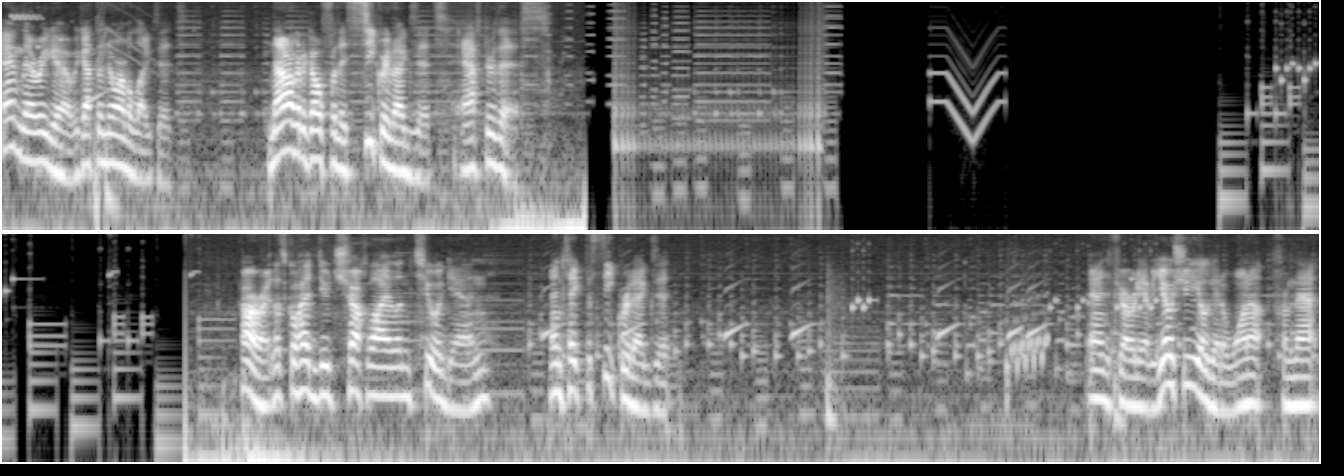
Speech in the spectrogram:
And there we go. We got the normal exit. Now we're to go for the secret exit after this. Alright, let's go ahead and do Chocolate Island 2 again. And take the secret exit. And if you already have a Yoshi, you'll get a 1-up from that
